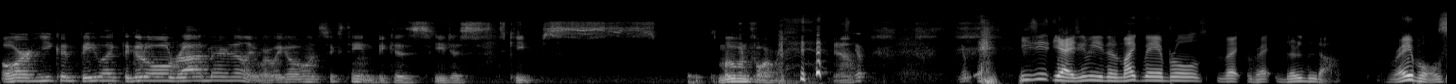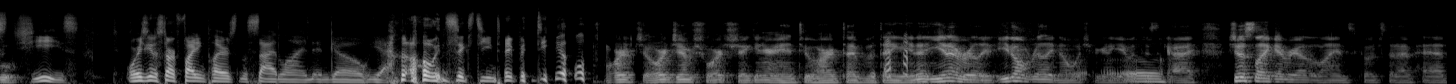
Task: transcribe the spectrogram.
or he could be like the good old Rod Marinelli, where we go 0 16 because he just keeps moving forward. You know? Yep. He's yeah, he's gonna be either Mike Vrabels. Vrabels, jeez, or he's gonna start fighting players on the sideline and go, yeah, oh, and sixteen type of deal. Or or Jim Schwartz shaking your hand too hard type of a thing. You know, you never really you don't really know what you're gonna get with this Oh. guy. Just like every other Lions coach that I've had.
